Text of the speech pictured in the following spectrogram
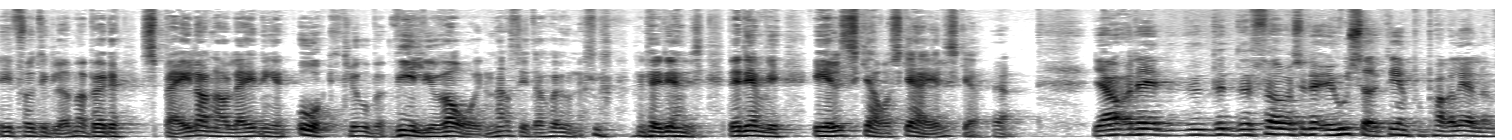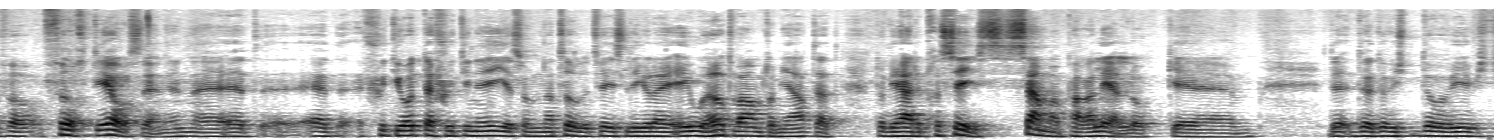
vi får inte glömma, både spelarna och ledningen och klubben vill ju vara i den här situationen. Det är den, det är den vi älskar och ska älska. Ja. Ja, det, det, det för oss osökt in på parallellen för 40 år sedan. Ett, ett 78-79 som naturligtvis ligger dig oerhört varmt om hjärtat. Då vi hade precis samma parallell och eh, då, då, vi, då vi,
